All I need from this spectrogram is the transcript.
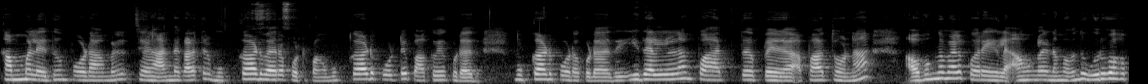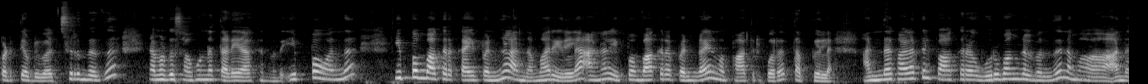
கம்மல் எதுவும் போடாமல் ச- அந்த காலத்தில் முக்காடு வேற போட்டிருப்பாங்க. முக்காடு போட்டு பார்க்கவே கூடாது. முக்காடு போடக்கூடாது. இதெல்லாம் பார்த்து பார்த்தோன்னா அவங்க மேலே குறையில அவங்கள நம்ம வந்து உருவகப்படுத்தி அப்படி வச்சுருந்தது நமக்கு சகுன தடையாக இருந்தது. இப்போ வந்து இப்போ பார்க்குற கைப்பெண்கள் அந்த மாதிரி இல்லை. இல்லை ஆனால் இப்போ பார்க்குற பெண்களை நம்ம பார்த்துட்டு போகிறது தப்பு இல்லை. அந்த காலத்தில் பார்க்குற உருவங்கள் வந்து நம்ம அந்த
